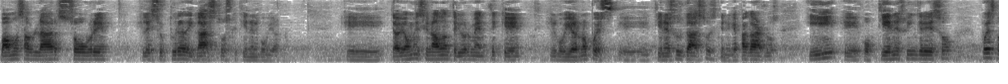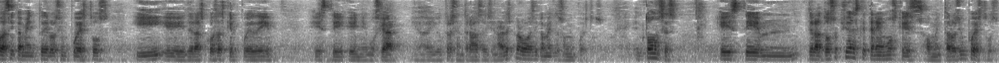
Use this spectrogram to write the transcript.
vamos a hablar sobre la estructura de gastos que tiene el gobierno. Eh, ya habíamos mencionado anteriormente que el gobierno pues eh, tiene sus gastos y tiene que pagarlos y eh, obtiene su ingreso pues básicamente de los impuestos y eh, de las cosas que él puede este, negociar. Hay otras entradas adicionales, pero básicamente son impuestos. Entonces, este, mm, de las dos opciones que tenemos, que es aumentar los impuestos,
